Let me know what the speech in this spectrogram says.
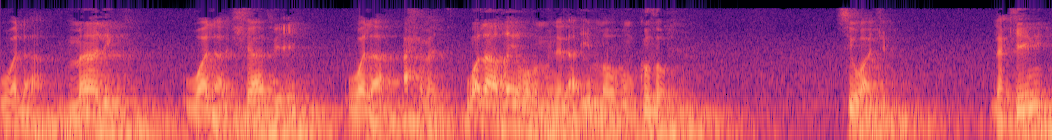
wala Malik wala Shafi'i wala Ahmad wala غيرهم من الائمه وهم كثر si wajibu lakini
